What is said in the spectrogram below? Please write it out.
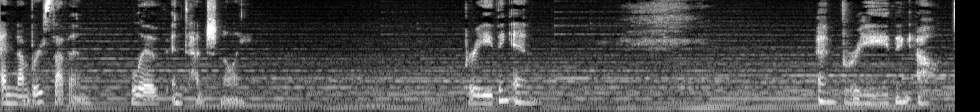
And number seven, live intentionally. Breathing in and breathing out.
